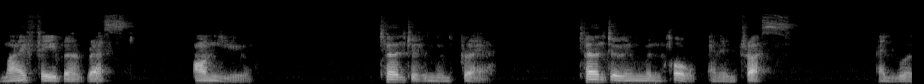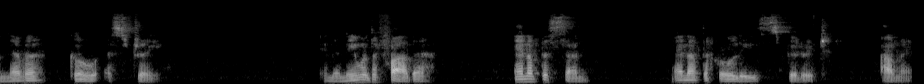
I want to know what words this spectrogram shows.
my favor rests on you. Turn to him in prayer, turn to him in hope and in trust, and you will never go astray. In the name of the Father, and of the Son, and of the Holy Spirit. Amen.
